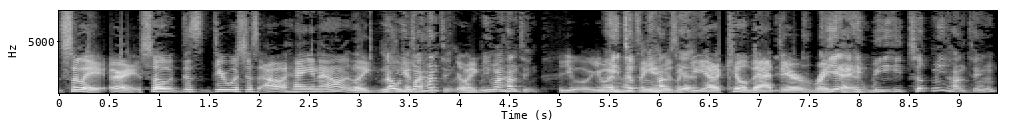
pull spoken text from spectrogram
So wait, all right. So this deer was just out hanging out, like No, we went have to- hunting. like we went hunting. you you went He took hunting, me and he was hunt- like, yeah. "You gotta kill that deer right yeah, there." He, we, he took me hunting,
